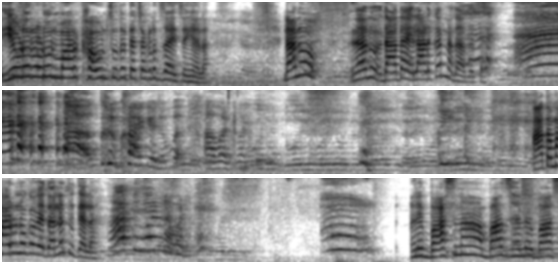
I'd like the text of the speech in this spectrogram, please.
एवढं रडून मार खाऊन सुद्धा त्याच्याकडेच जायचं ह्याला. नानू! नानू दादा आहे लाड कर ना दादाचा. काय केलं आता मारू नको वेदा ना तू त्याला. अरे बास ना बास झालं बास.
